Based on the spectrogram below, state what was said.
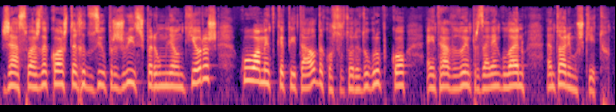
Já a Soares da Costa reduziu prejuízos para um milhão de euros com o aumento de capital da construtora do grupo com a entrada do empresário angolano António Mosquito.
